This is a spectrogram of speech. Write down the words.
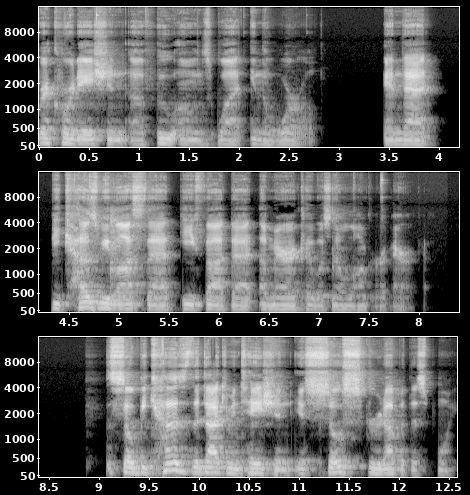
recordation of who owns what in the world. And that because we lost that, he thought that America was no longer America. So, because the documentation is so screwed up at this point,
